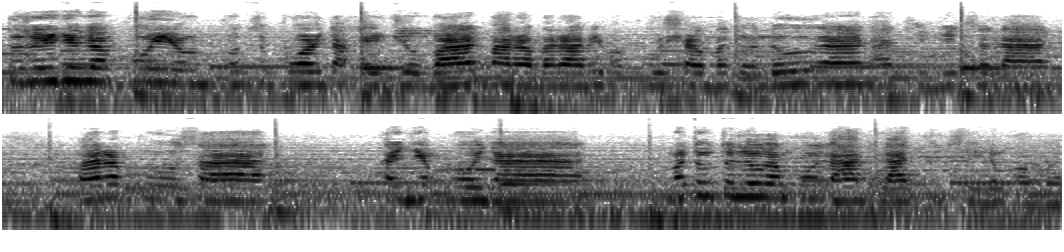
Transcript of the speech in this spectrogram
tuloy niyo lang po yung pagsuporta kay Jovan para marami pa po siyang matulungan at higit sa lahat para po sa kanya po na matutulungan po lahat-lahat kung sino pa mo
